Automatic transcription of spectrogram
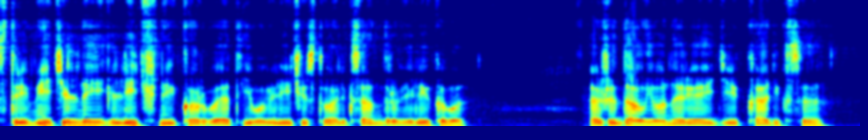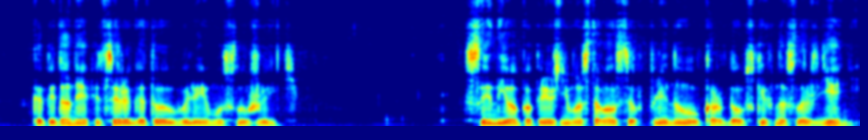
Стремительный личный корвет Его Величества Александра Великого ожидал его на рейде Кадикса, капитаны и офицеры готовы были ему служить. Сын его по-прежнему оставался в плену у кордовских наслаждений.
